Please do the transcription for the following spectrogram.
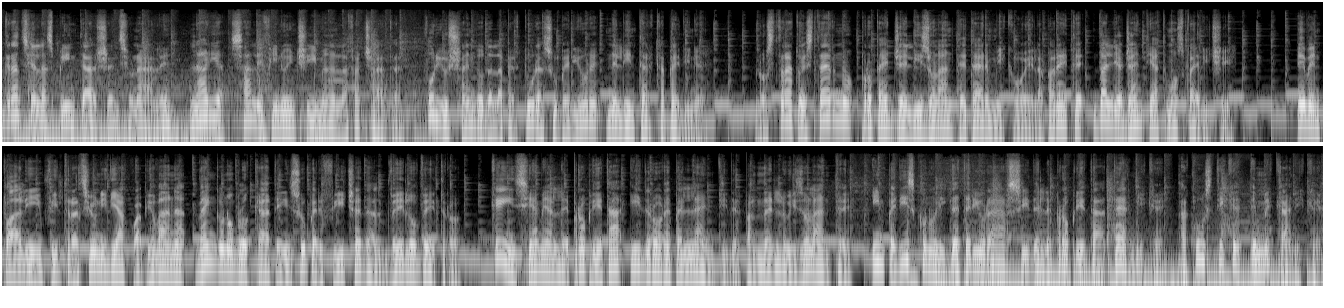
Grazie alla spinta ascensionale, l'aria sale fino in cima alla facciata, fuoriuscendo dall'apertura superiore nell'intercapedine. Lo strato esterno protegge l'isolante termico e la parete dagli agenti atmosferici. Eventuali infiltrazioni di acqua piovana vengono bloccate in superficie dal velo vetro, che insieme alle proprietà idrorepellenti del pannello isolante impediscono il deteriorarsi delle proprietà termiche, acustiche e meccaniche.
